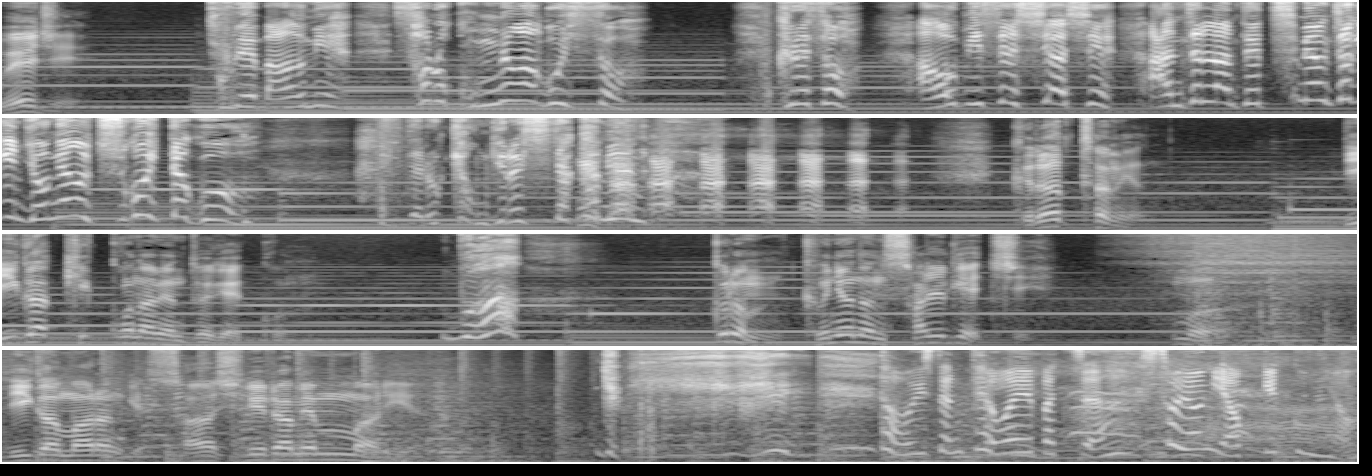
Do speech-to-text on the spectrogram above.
왜지? 둘의 마음이 서로 공명하고 있어. 그래서 아우비스의 씨앗이 안젤라한테 치명적인 영향을 주고 있다고. 이대로 경기를 시작하면 그렇다면 네가 기권 하면 되겠군. 뭐? 그럼 그녀는 살겠지. 뭐 네가 말한 게 사실이라면 말이야. 더 이상 대화해봤자 소용이 없겠군요.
